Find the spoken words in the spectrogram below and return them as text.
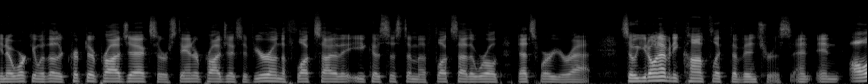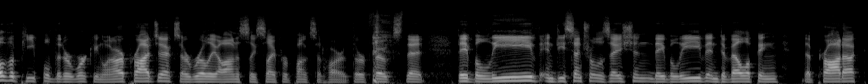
you know working with other crypto projects or standard projects. If you're on the Flux side of the ecosystem, a Flux side of the world, that's where you're at. So you don't have any conflict of interest. And and all the people that are working on our projects are really honestly cypherpunks at heart. They're folks that they believe in decentralization, they believe in developing the product,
